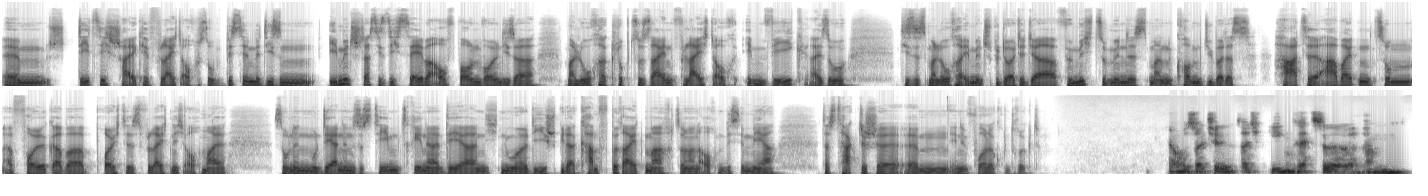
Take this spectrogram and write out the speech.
Ähm, steht sich Schalke vielleicht auch so ein bisschen mit diesem Image, dass sie sich selber aufbauen wollen, dieser Malocha-Club zu sein, vielleicht auch im Weg? Also dieses Malocha-Image bedeutet ja für mich zumindest, man kommt über das harte Arbeiten zum Erfolg, aber bräuchte es vielleicht nicht auch mal so einen modernen Systemtrainer, der nicht nur die Spieler kampfbereit macht, sondern auch ein bisschen mehr das Taktische ähm, in den Vordergrund rückt. Ja, aber solche, solche Gegensätze ähm,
